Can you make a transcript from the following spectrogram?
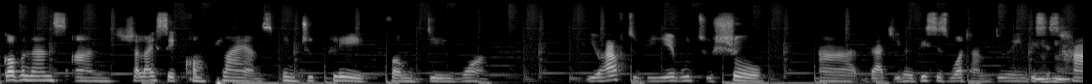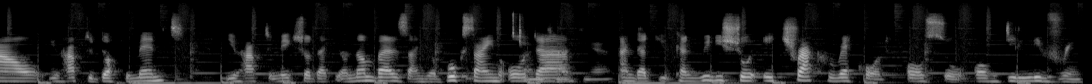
governance and, shall I say, compliance into play from day one. You have to be able to show uh, that you know this is what I'm doing. This is Mhm. how you have to document. You have to make sure that your numbers and your books are in order Yeah. and that you can really show a track record also of delivering.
